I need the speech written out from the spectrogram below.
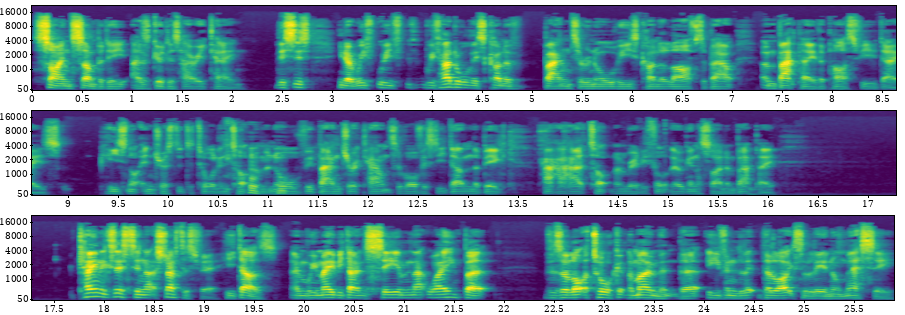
sign somebody as good as Harry Kane. This is, you know, we've we've we've had all this kind of banter and all these kind of laughs about Mbappe the past few days. He's not interested at all in Tottenham, and all the banter accounts have obviously done the big ha ha ha. Tottenham really thought they were going to sign Mbappe. Kane exists in that stratosphere. He does, and we maybe don't see him that way, but there's a lot of talk at the moment that even the likes of Lionel Messi.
